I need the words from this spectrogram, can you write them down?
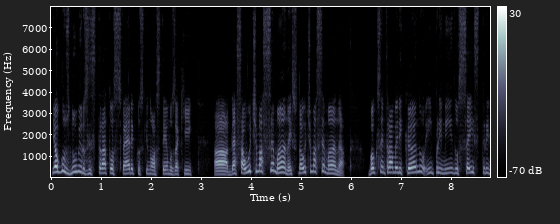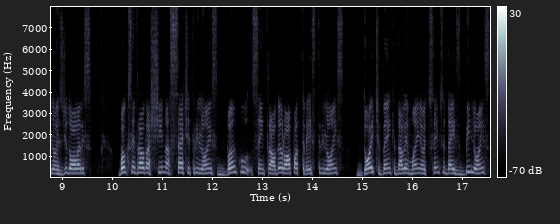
E alguns números estratosféricos que nós temos aqui ah, dessa última semana, isso da última semana. Banco Central americano imprimindo 6 trilhões de dólares, Banco Central da China 7 trilhões, Banco Central da Europa 3 trilhões, Deutsche Bank da Alemanha 810 bilhões,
